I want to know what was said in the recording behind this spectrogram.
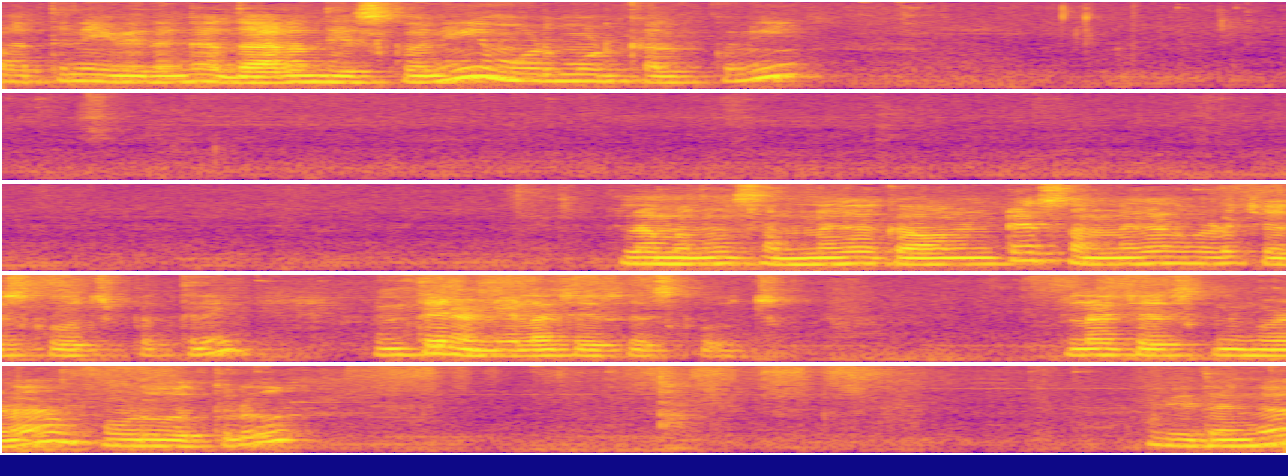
పత్తిని ఈ విధంగా దారం తీసుకొని మూడు మూడు కలుపుకొని ఇలా మనం సన్నగా కావాలంటే సన్నగా కూడా చేసుకోవచ్చు పత్తిని. ఇంతేనండి ఇలా చేసేసుకోవచ్చు. ఇలా చేసుకుని కూడా మూడు ఒత్తులు ఈ విధంగా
